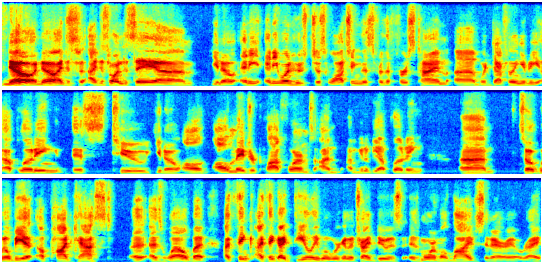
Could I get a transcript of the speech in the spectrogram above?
No, no. I just I just wanted to say, um, you know, any anyone who's just watching this for the first time, uh, we're definitely going to be uploading this to you know all all major platforms. I'm I'm going to be uploading, um, so it will be a, a podcast uh, as well. But I think I think ideally what we're going to try to do is is more of a live scenario, right?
